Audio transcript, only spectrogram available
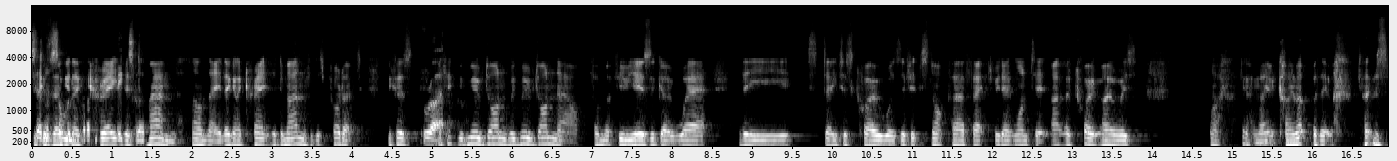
Because they're going to create this demand, aren't they? They're going to create the demand for this product because right. I think we've moved on. We've moved on now from a few years ago where the status quo was if it's not perfect, we don't want it. A quote I always, well, I think I might climb up with it. it was,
